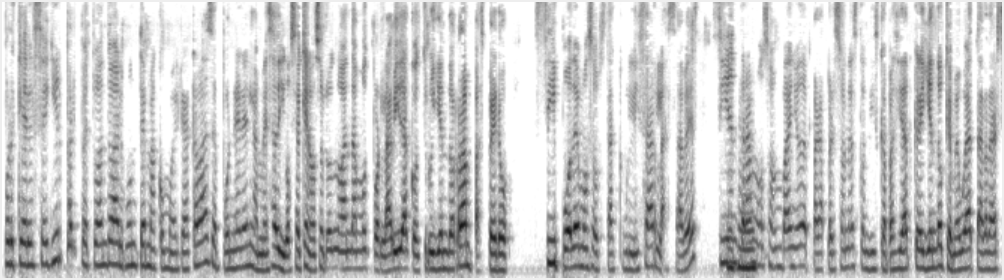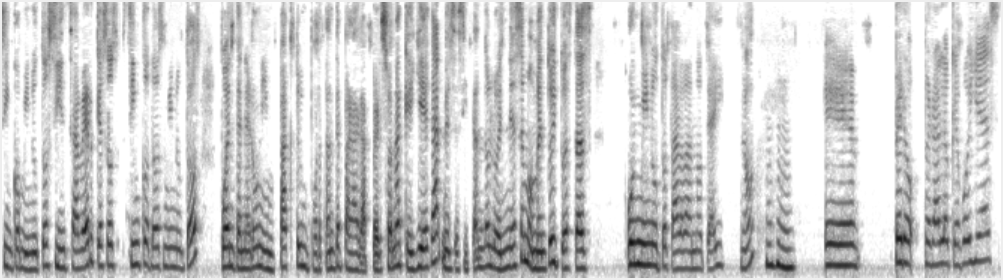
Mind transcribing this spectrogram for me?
porque el seguir perpetuando algún tema como el que acabas de poner en la mesa, digo, sé que nosotros no andamos por la vida construyendo rampas, pero sí podemos obstaculizarlas, ¿sabes? Sí entramos uh -huh. a un baño de, para personas con discapacidad creyendo que me voy a tardar cinco minutos sin saber que esos cinco, dos minutos pueden tener un impacto importante para la persona que llega necesitándolo en ese momento y tú estás un minuto tardándote ahí, ¿no? Uh -huh. eh, pero, pero a lo que voy es,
